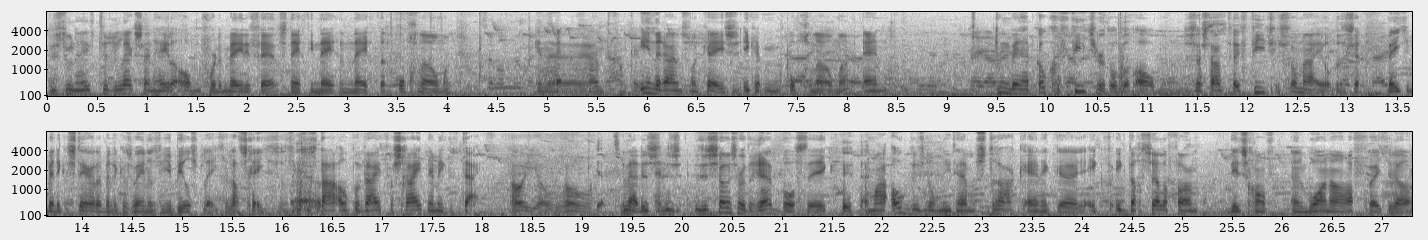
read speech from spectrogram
Dus toen heeft Relax zijn hele album voor de medefans, 1999, opgenomen. In de ruimte van Kees. In de ruimte van Kees. Dus ik heb hem opgenomen. En toen ben, heb ik ook gefeatured op dat album. Dus daar staan twee features van mij op. Dat ik zeg, weet je, ben ik een ster, dan ben ik een zween als in je beelspleetje. Laat scheetjes. Als ik sta open wijd verschijt, neem ik de tijd. Oh yo, wow. Nou, dus, dus, dus zo'n soort rap boste ik. Maar ook dus nog niet helemaal strak. En ik, eh, ik, ik dacht zelf van, dit is gewoon een one-off, weet je wel.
